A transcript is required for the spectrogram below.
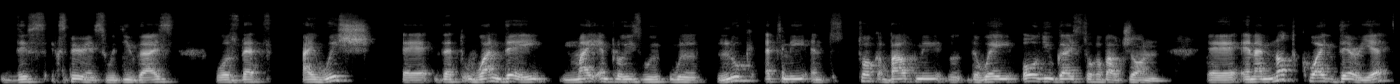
this experience with you guys was that I wish uh, that one day my employees will, will look at me and talk about me the way all you guys talk about John. Uh, and I'm not quite there yet,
